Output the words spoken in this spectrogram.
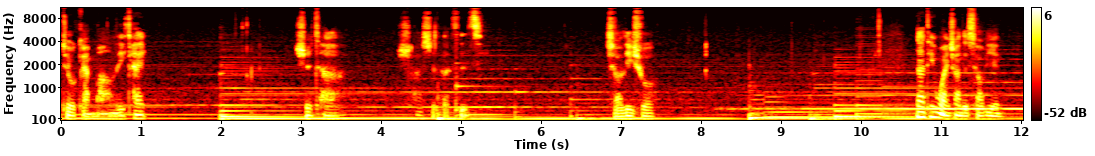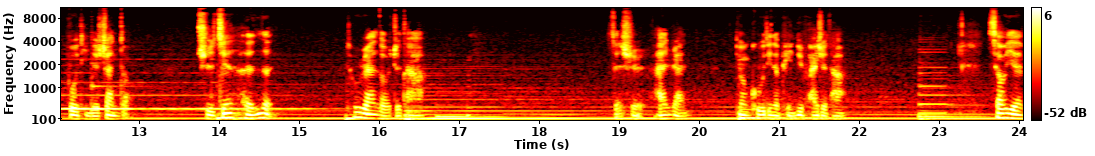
就赶忙离开。是他杀死了自己，小丽说。那天晚上的小眼不停的颤抖，指尖很冷，突然搂着他，则是安然用固定的频率拍着他。萧衍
